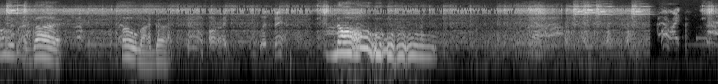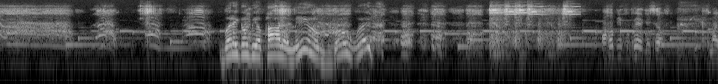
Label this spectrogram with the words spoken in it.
Oh my god. Oh my god. All right, let's dance. No. All right. But they gonna be a pile of limbs, bro. What? I hope you prepared yourself. Cause my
